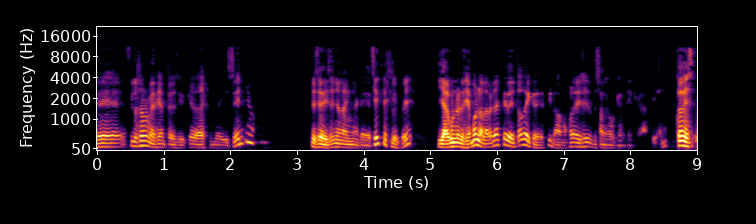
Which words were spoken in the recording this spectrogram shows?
eh, filósofos me decían, pero si queda de diseño. De ese diseño no hay nada que decir, que es. Y algunos decían, bueno, la verdad es que de todo hay que decir, a lo mejor es algo que tiene gracia. ¿no? Entonces,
